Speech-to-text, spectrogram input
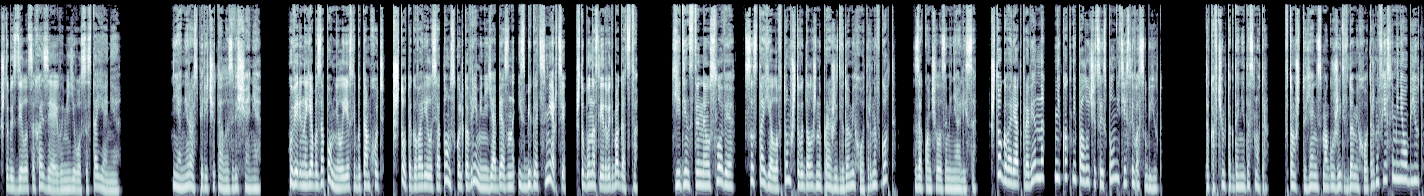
чтобы сделаться хозяевами его состояния. Я не раз перечитала завещание. Уверена, я бы запомнила, если бы там хоть что-то говорилось о том, сколько времени я обязана избегать смерти, чтобы унаследовать богатство. Единственное условие состояло в том, что вы должны прожить в доме Хоторнов год, закончила за меня Алиса. Что, говоря откровенно, никак не получится исполнить, если вас убьют. Так а в чем тогда недосмотр? В том, что я не смогу жить в доме Хоторнов, если меня убьют?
